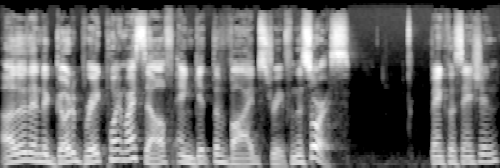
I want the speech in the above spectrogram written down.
other than to go to Breakpoint myself and get the vibe straight from the source? Bankless Nation,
